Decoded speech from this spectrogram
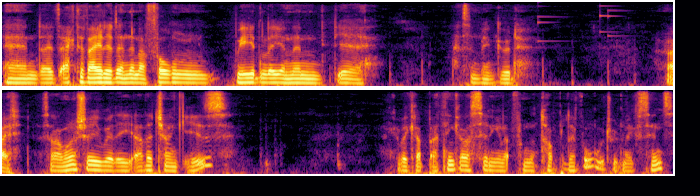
and it's activated and then I've fallen weirdly and then, yeah, hasn't been good. Right, so I want to show you where the other chunk is. Go back up. I think I was setting it up from the top level, which would make sense.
